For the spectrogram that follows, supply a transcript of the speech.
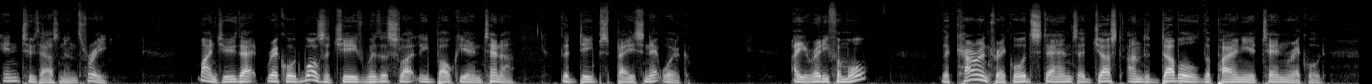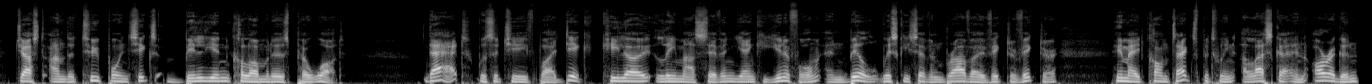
in 2003. Mind you, that record was achieved with a slightly bulky antenna, the Deep Space Network. Are you ready for more? The current record stands at just under double the Pioneer 10 record, just under 2.6 billion kilometres per watt. That was achieved by Dick Kilo Lima 7 Yankee Uniform and Bill Whiskey 7 Bravo Victor Victor, who made contacts between Alaska and Oregon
